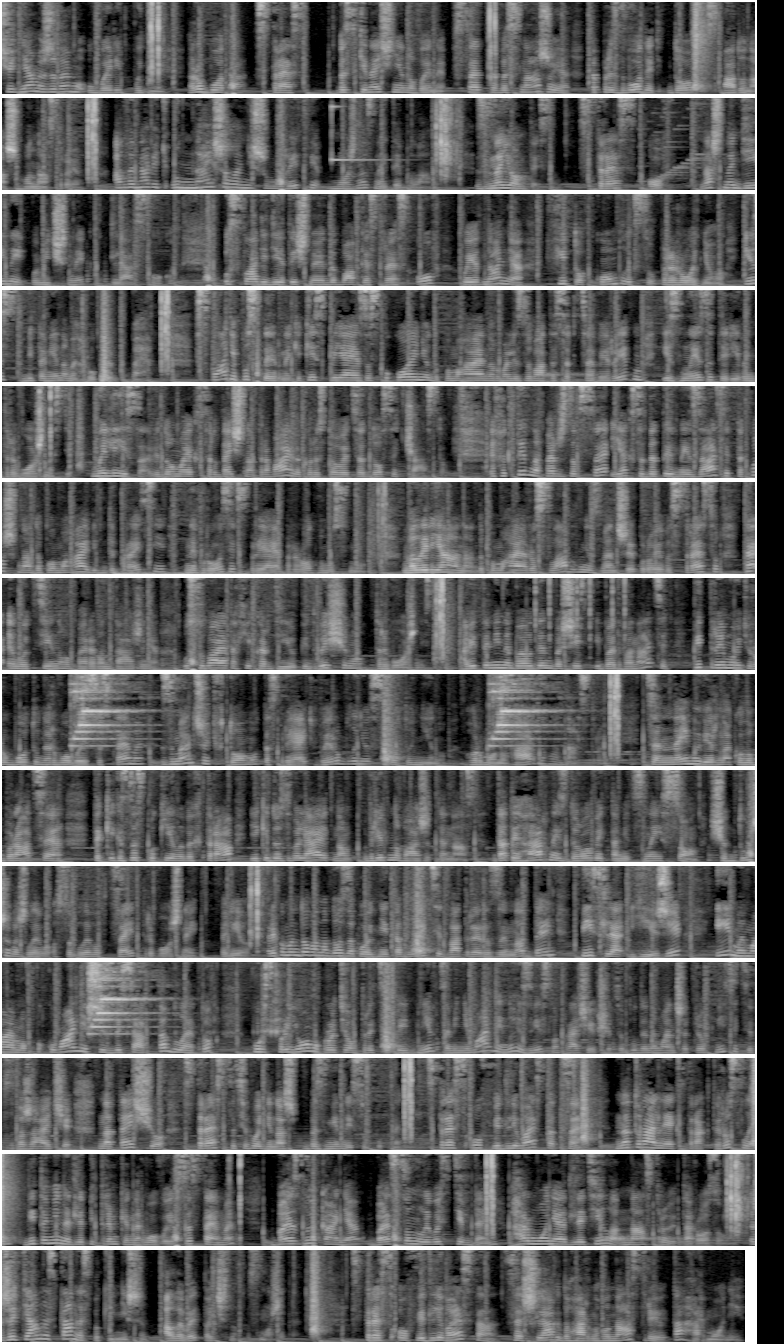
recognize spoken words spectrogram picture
Щодня ми живемо у вирі подій: робота, стрес, безкінечні новини. Все це виснажує та призводить до спаду нашого настрою. Але навіть у найшаленішому ритві можна знайти баланс. Знайомтесь, стрес оф наш надійний помічник для спокою. У складі дієтичної добавки стрес оф поєднання фітокомплексу природнього із вітамінами групи Б. Складі пустирник, який сприяє заспокоєнню, допомагає нормалізувати серцевий ритм і знизити рівень тривожності. Меліса, відома як сердечна трава, і використовується досить часто. Ефективна, перш за все, як седативний засіб, також вона допомагає від депресії, неврозів, сприяє природному сну. Валеріана допомагає розслабленню, зменшує прояви стресу та емоційного перевантаження, усуває тахікардію, підвищену тривожність. А вітаміни В1, В6 і В12 підтримують роботу нервової системи, зменшують втому та сприяють виробленню серотоніну, гормону гарного настрою. Це неймовірна колаборація таких заспокійливих трав, які дозволяють нам врівноважити нас, дати гарний, здоровий та міцний сон, що дуже важливо, особливо в цей тривожний період. Рекомендована доза по одній таблетці 2-3 рази на день після їжі. І ми маємо в пакуванні 60 таблеток. Курс прийому протягом 30 днів це мінімальний. Ну і звісно, краще, якщо це буде не менше трьох місяців, зважаючи на те, що стрес це сьогодні наш беззмінний супутник. Стрес оф від Лівеста це натуральні екстракти рослин, вітаміни для підтримки нервової системи, без звикання, без сонливості в день, гармонія для тіла, настрою та розуму. Життя не стане спокійнішим, але ви точно зможете. Стрес оф від Лівеста це шлях до гарного настрою та гармонії.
